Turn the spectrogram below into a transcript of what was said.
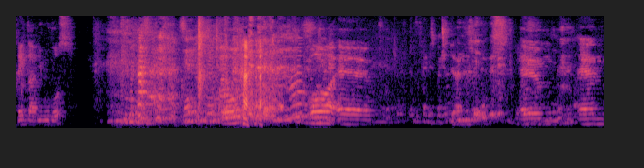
30 euros. or, or uh, yeah. um, and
